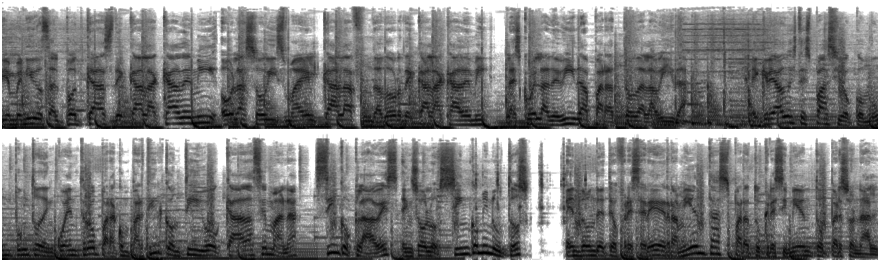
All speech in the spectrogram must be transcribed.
Bienvenidos al podcast de Kala Academy. Hola, soy Ismael Kala, fundador de Kala Academy, la escuela de vida para toda la vida. He creado este espacio como un punto de encuentro para compartir contigo cada semana cinco claves en solo cinco minutos en donde te ofreceré herramientas para tu crecimiento personal.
